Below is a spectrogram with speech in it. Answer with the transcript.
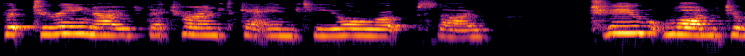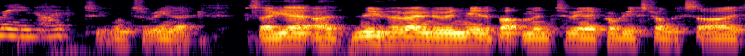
but Torino, they're trying to get into Europe, so 2 1 Torino. Two one Torino. So yeah, I knew Verona are near the bottom, and Torino probably a stronger side.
